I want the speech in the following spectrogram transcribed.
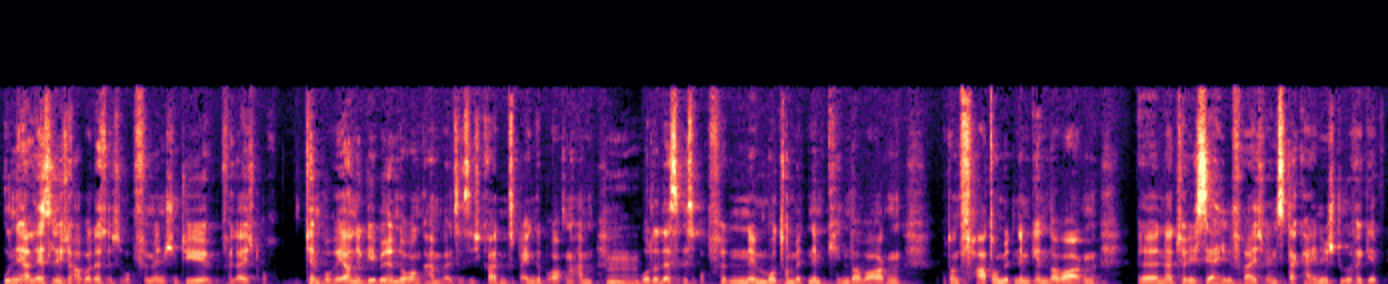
unerlässlich, aber das ist auch für Menschen, die vielleicht auch temporär eine Gehbehinderung haben, weil sie sich gerade ins Bein gebrochen haben. Mhm. Oder das ist auch für eine Mutter mit einem Kinderwagen oder ein Vater mit einem Kinderwagen äh, natürlich sehr hilfreich, wenn es da keine Stufe gibt.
